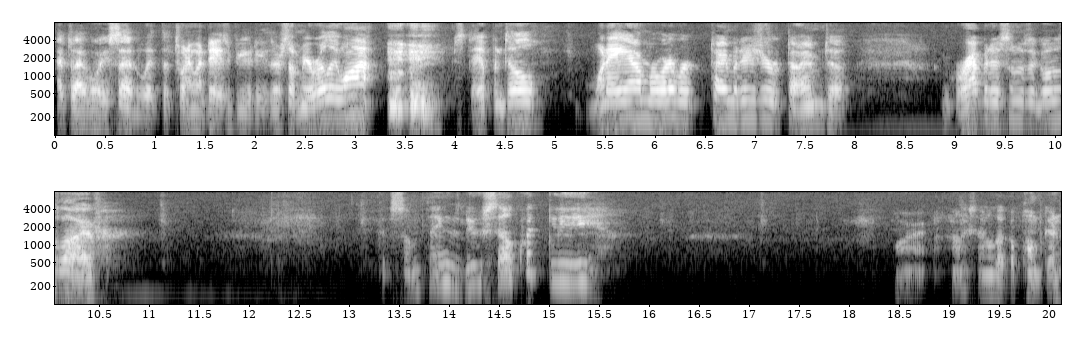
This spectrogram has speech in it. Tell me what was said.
That's what I've always said with the 21 Days of Beauty. If there's something you really want, stay up until 1 a.m. or whatever time it is your time to grab it as soon as it goes live. Because some things do sell quickly. Alright, at least I look like a pumpkin.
